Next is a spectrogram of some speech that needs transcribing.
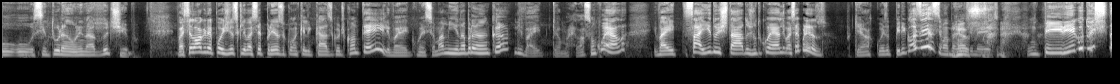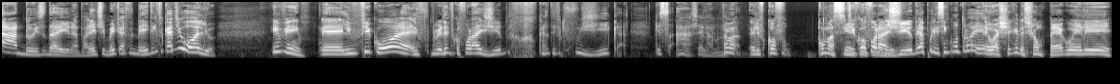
o- o cinturão nem nada do tipo. Vai ser logo depois disso que ele vai ser preso com aquele caso que eu te contei, ele vai conhecer uma mina branca, ele vai ter uma relação com ela, e vai sair do estado junto com ela e vai ser preso. Porque é uma coisa perigosíssima, aparentemente. um perigo do Estado, isso daí, né? Aparentemente o FBI tem que ficar de olho. Enfim, é, ele ficou, né? ele- Primeiro ele ficou foragido. O cara teve que fugir, cara. Que sa- ah, sei lá. Mano. Tá, ele ficou. Como assim? ele ficou foragido e a polícia encontrou ele. Eu achei que eles tinham pego ele,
